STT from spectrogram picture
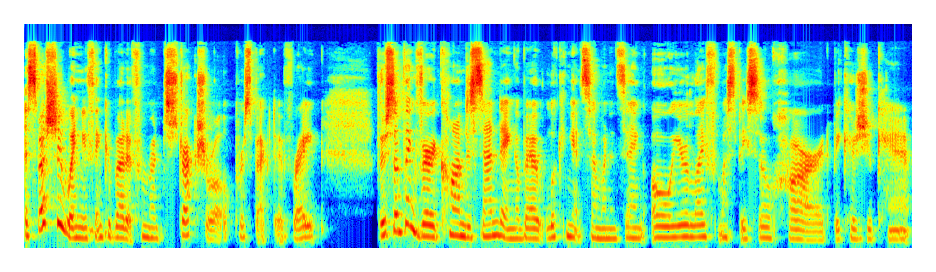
Especially when you think about it from a structural perspective, right? There's something very condescending about looking at someone and saying, "Oh, your life must be so hard because you can't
